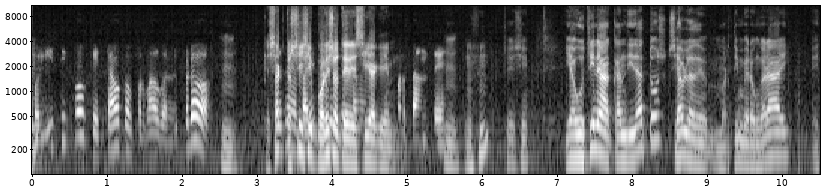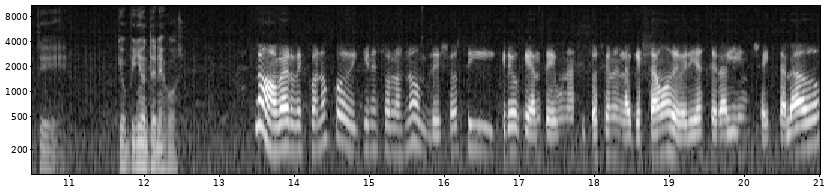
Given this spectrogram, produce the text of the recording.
político que estaba conformado con el PRO. Mm. Exacto, sí, sí, por eso te decía que... Importante. Mm. Sí, sí. Y Agustina, candidatos, se habla de Martín Berongaray, este, ¿qué opinión tenés vos? No, a ver, desconozco de quiénes son los nombres. Yo sí creo que ante una situación en la que estamos debería ser alguien ya instalado,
